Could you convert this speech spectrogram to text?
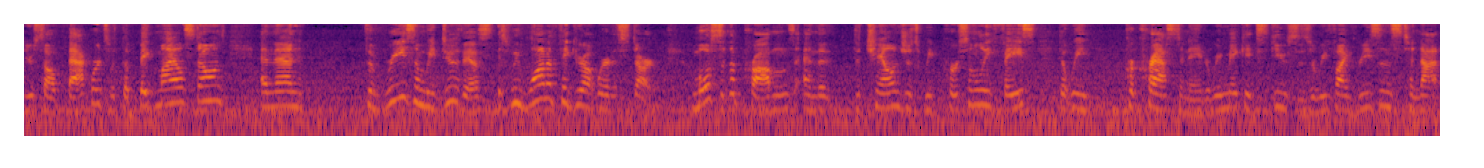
yourself backwards with the big milestones and then the reason we do this is we want to figure out where to start. Most of the problems and the, the challenges we personally face that we procrastinate or we make excuses or we find reasons to not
